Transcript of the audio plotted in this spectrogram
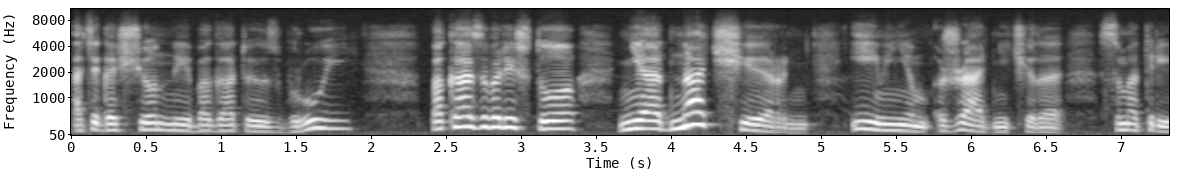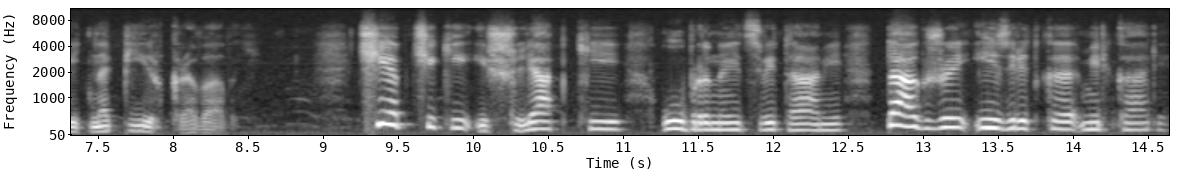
отягощенные богатую сбруей, показывали, что ни одна чернь именем жадничала смотреть на пир кровавый. Чепчики и шляпки, убранные цветами, также изредка мелькали.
